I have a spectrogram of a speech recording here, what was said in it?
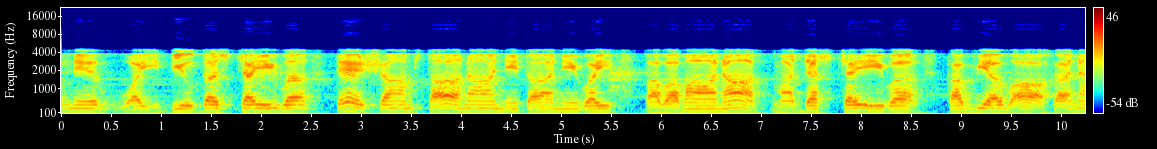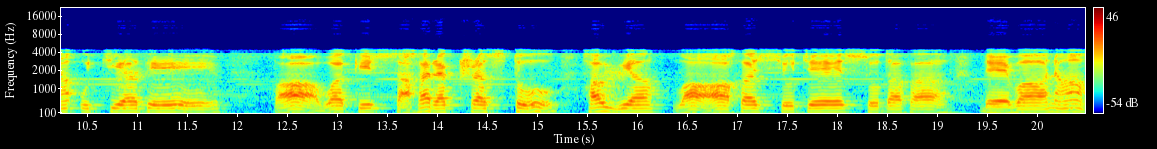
निर्वैद्युतश्चैव तेषां स्थानानि तानि वै पवमानात्मजश्चैव कव्यवाहन उच्यते। पावकिः सह रक्षस्तु हव्यवाहशुचे सुतः देवानां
